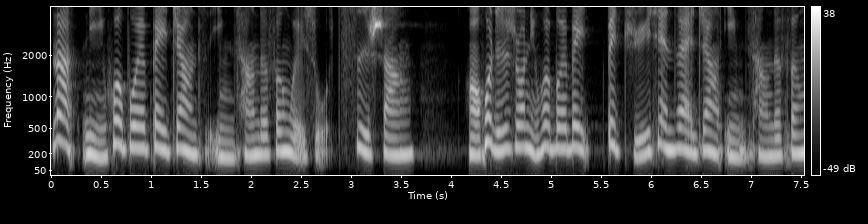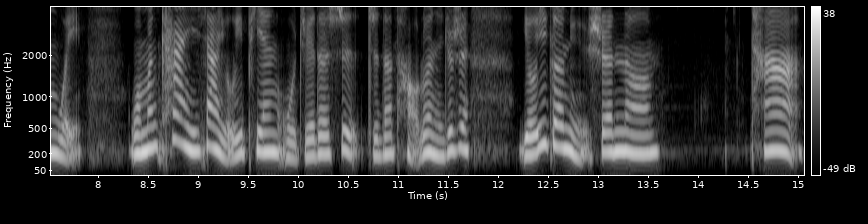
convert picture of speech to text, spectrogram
那你会不会被这样子隐藏的氛围所刺伤？啊，或者是说你会不会被被局限在这样隐藏的氛围？我们看一下，有一篇我觉得是值得讨论的，就是有一个女生呢。他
